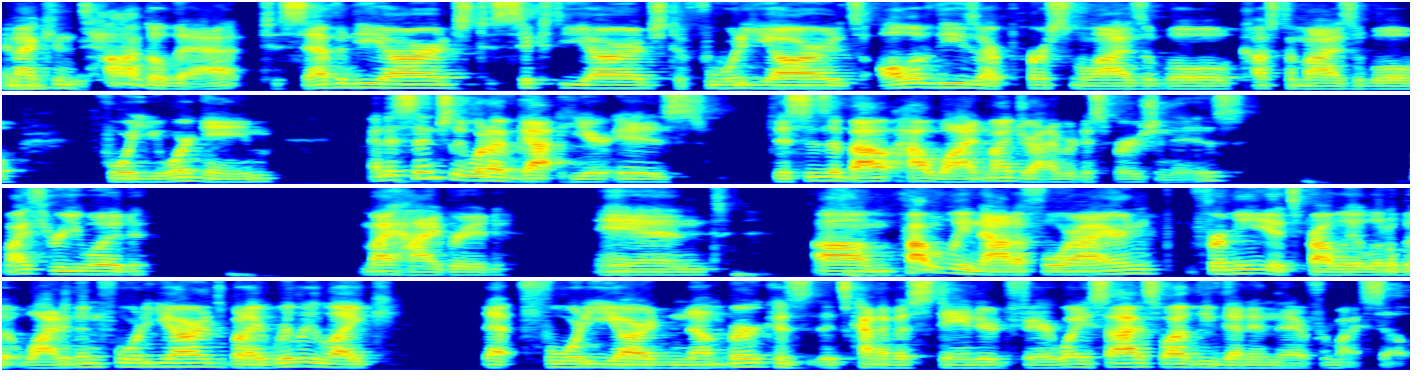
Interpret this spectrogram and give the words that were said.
And mm-hmm. I can toggle that to 70 yards, to 60 yards, to 40 yards. All of these are personalizable, customizable for your game. And essentially, what I've got here is this is about how wide my driver dispersion is, my three wood, my hybrid, and um, probably not a four iron for me. It's probably a little bit wider than 40 yards, but I really like that 40 yard number because it's kind of a standard fairway size. So I leave that in there for myself.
